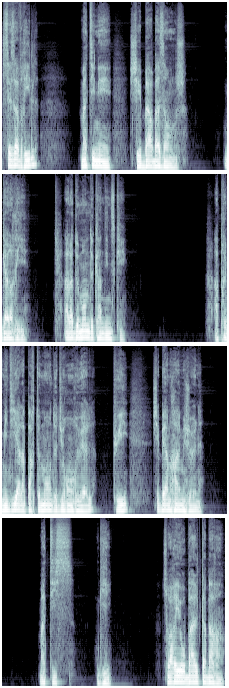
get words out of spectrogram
16 avril, matinée chez Barbazange. Galerie, à la demande de Kandinsky. Après-midi à l'appartement de Durand-Ruel, puis chez Bernheim Jeune. Matisse, Guy. Soirée au bal Tabarin.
